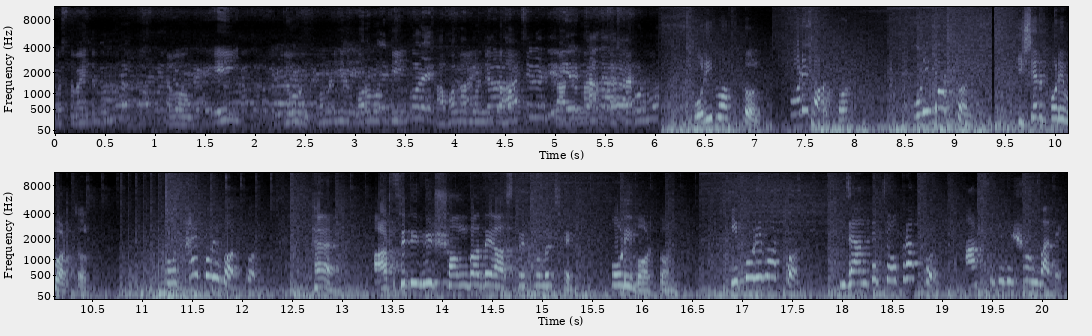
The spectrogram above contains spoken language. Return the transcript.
প্রস্তাবিত করল এবং এই জোন কমিটির পরবর্তী সাফল্যমণ্ডিত হয় তার জন্য আমরা চেষ্টা করব। পরিবর্তন। পরিবর্তন। পরিবর্তন। কিসের পরিবর্তন? কোথায় পরিবর্তন? হ্যাঁ আরসিটিভির সংবাদে আসতে চলেছে পরিবর্তন। কি পরিবর্তন? জানতে চোখ রাখুন আরসিটিভি সংবাদে।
